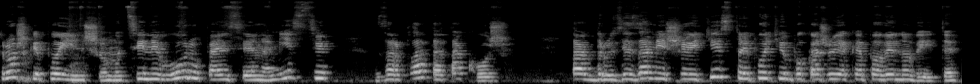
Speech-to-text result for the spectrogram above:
трошки по-іншому. Ціни вгору, пенсія на місці, зарплата також. Так, друзі, замішую тісто і потім покажу, яке повинно вийти.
